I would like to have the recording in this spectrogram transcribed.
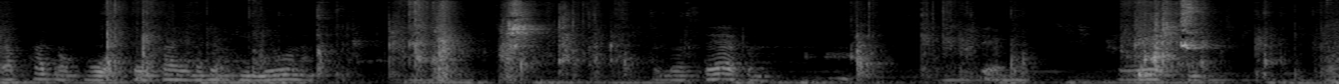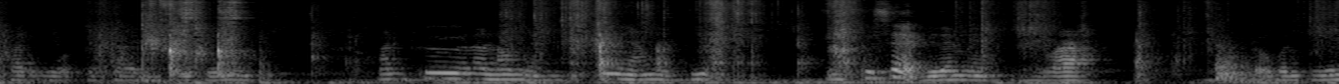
จับพัดออกบวกใส่ไข่แล้วเพิ่นกินเยอะนะเป็นว่าแซ่บอะเสียบแซ่บจับพัดบวกใส่ไข่กินมันคือนั่นเนาะแม่คือหยังแบบนี้มันคือแซ่บอยู่ได้ไหมว่าตัวเพิ่นกิน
